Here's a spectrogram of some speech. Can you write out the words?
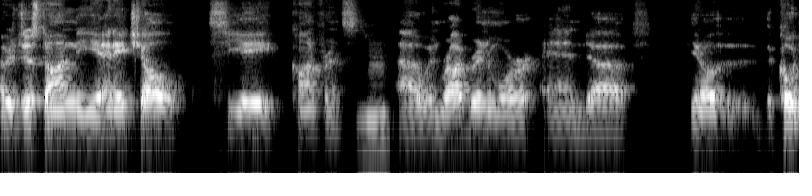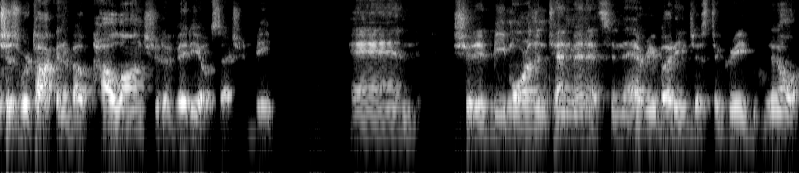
i was just on the nhl ca conference mm. uh, when rod brind'amour and uh, you know the coaches were talking about how long should a video session be? And should it be more than 10 minutes? And everybody just agreed no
